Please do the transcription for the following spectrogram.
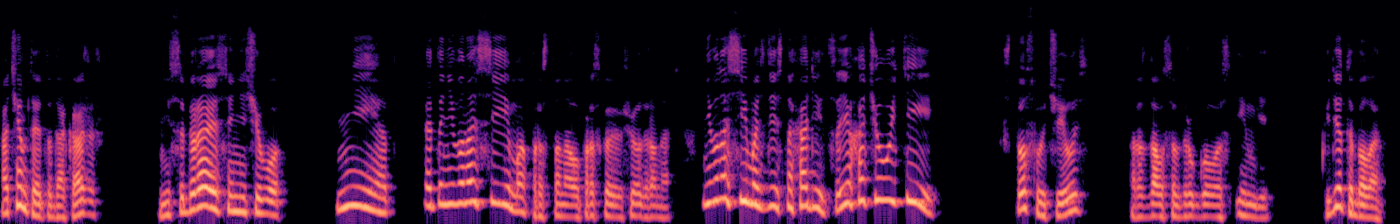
«А чем ты это докажешь?» «Не собираюсь я ничего». «Нет, это невыносимо!» – простонала Прасковья Федоровна. «Невыносимо здесь находиться! Я хочу уйти!» «Что случилось?» – раздался вдруг голос Инги. «Где ты была?»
